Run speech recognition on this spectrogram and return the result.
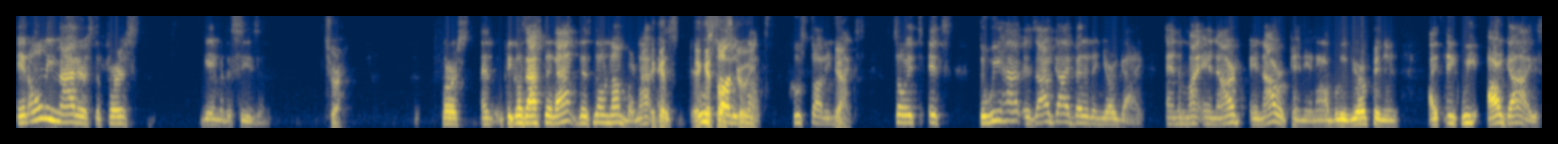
It only matters the first game of the season. sure. First, and because after that, there's no number. Not It gets as- it gets all screwy. next? Who's starting Yeah. next? So it's it's do we have is our guy better than your guy? And in my in our in our opinion, and I believe your opinion, I think we our guys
